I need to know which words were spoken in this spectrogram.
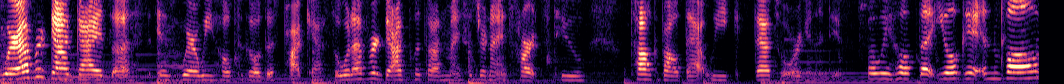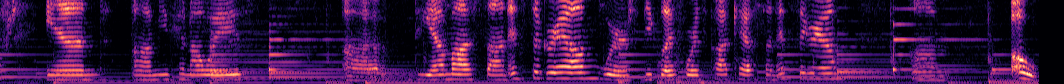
wherever God guides us is where we hope to go with this podcast. So whatever God puts on my sister and I's hearts to talk about that week, that's what we're gonna do. But we hope that you'll get involved, and um, you can always uh, DM us on Instagram. We're Speak Life Words Podcast on Instagram. Um, oh,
